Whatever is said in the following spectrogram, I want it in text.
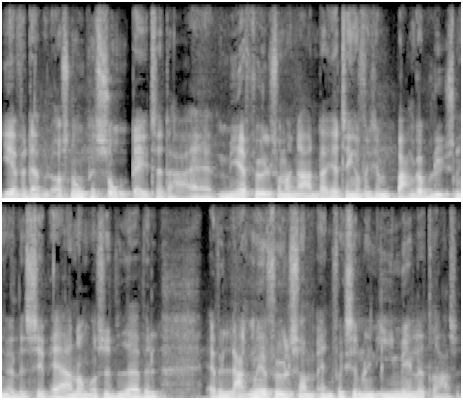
Ja, for der er vel også nogle persondata, der er mere følsomme end andre. Jeg tænker for eksempel bankoplysninger eller CPR-nummer osv. Er vel, er vel langt mere følsomme end for eksempel en e-mailadresse.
